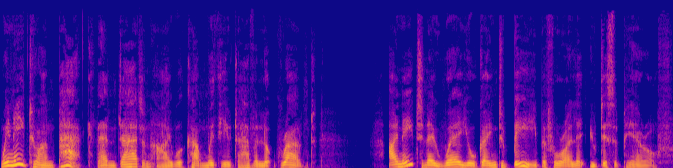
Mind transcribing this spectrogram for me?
We need to unpack, then Dad and I will come with you to have a look round. I need to know where you're going to be before I let you disappear off.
